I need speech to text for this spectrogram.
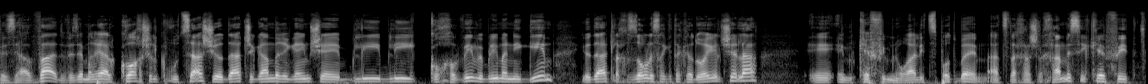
וזה עבד, וזה מראה על כוח של קבוצה שיודעת שגם ברגעים שבלי בלי כוכבים ובלי מנהיגים, יודעת לחזור לשחק את הכדורגל שלה. אה, הם כיפים נורא לצפות בהם. ההצלחה של חמאס היא כיפית.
